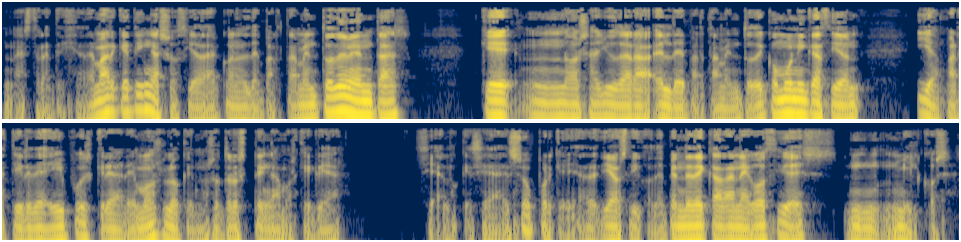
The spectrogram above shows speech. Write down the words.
Una estrategia de marketing asociada con el departamento de ventas que nos ayudará el departamento de comunicación y a partir de ahí pues crearemos lo que nosotros tengamos que crear. Sea lo que sea eso, porque ya, os digo, depende de cada negocio, es mil cosas.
